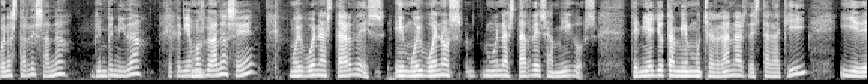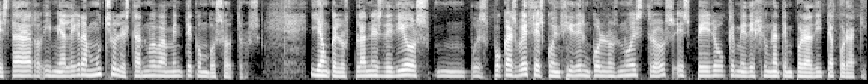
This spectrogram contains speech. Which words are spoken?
Buenas tardes, Ana. Bienvenida. Ya teníamos mm. ganas, ¿eh? Muy buenas tardes y muy buenos, buenas tardes, amigos. Tenía yo también muchas ganas de estar aquí y de estar, y me alegra mucho el estar nuevamente con vosotros. Y aunque los planes de Dios, mm, pues pocas veces coinciden con los nuestros, espero que me deje una temporadita por aquí.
